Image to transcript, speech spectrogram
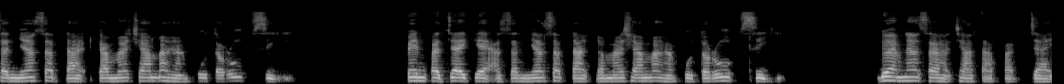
สัญญาสัตตกรรมชามหาภูตรูปสี่เป็นปัจจัยแก่อสัญญาสัตตกรรมชามหาภูตรูปสี่ด้วยอำนาจสหชาตาปัจจัย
